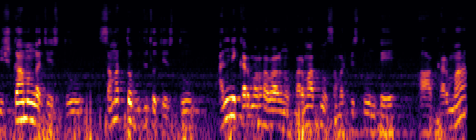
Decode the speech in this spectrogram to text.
నిష్కామంగా చేస్తూ సమత్వ బుద్ధితో చేస్తూ అన్ని కర్మభావాలను పరమాత్మకు సమర్పిస్తూ ఉంటే ఆ కర్మ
